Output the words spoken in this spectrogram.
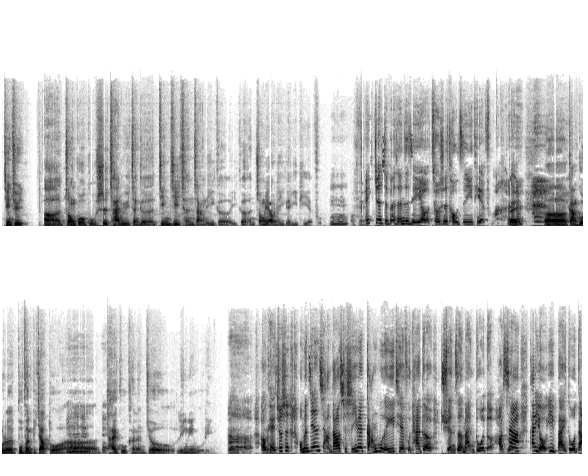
进去。呃，中国股市参与整个经济成长的一个一个很重要的一个 ETF。嗯哼，OK。哎，James 本身自己也有就是投资 ETF 嘛？对，呃，港股的部分比较多，呃，台股可能就零零五零。嗯，OK，就是我们今天讲到，其实因为港股的 ETF 它的选择蛮多的，好像它有一百多档。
